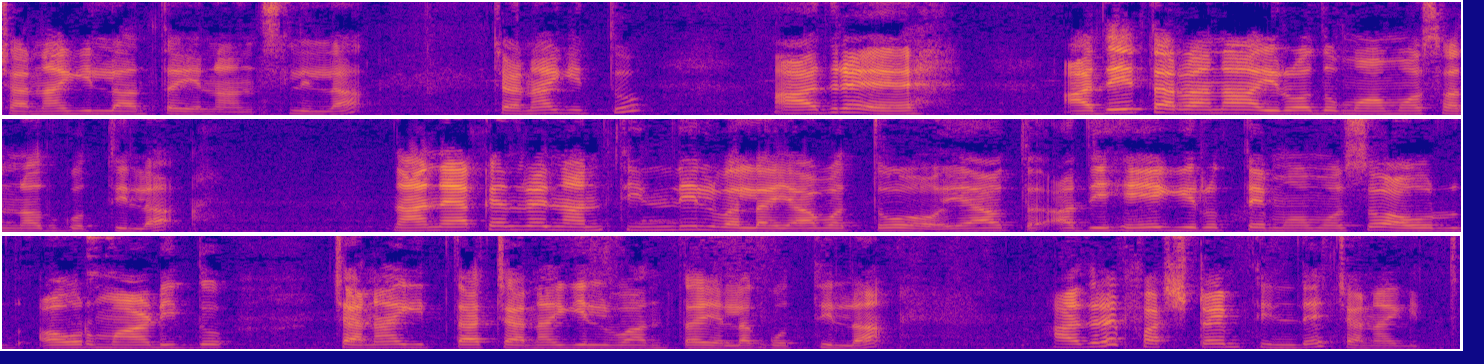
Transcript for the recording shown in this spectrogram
ಚೆನ್ನಾಗಿಲ್ಲ ಅಂತ ಏನು ಅನಿಸ್ಲಿಲ್ಲ. ಚೆನ್ನಾಗಿತ್ತು. ಆದರೆ ಅದೇ ಥರನ ಇರೋದು ಮೋಮೋಸ್ ಅನ್ನೋದು ಗೊತ್ತಿಲ್ಲ. ನಾನು ಯಾಕೆಂದರೆ ನಾನು ತಿಂದಿಲ್ವಲ್ಲ ಯಾವತ್ತು. ಯಾವ ತ, ಅದು ಹೇಗಿರುತ್ತೆ ಮೋಮೋಸು ಅವ್ರದ್ದು ಅವ್ರು ಮಾಡಿದ್ದು ಚೆನ್ನಾಗಿತ್ತ ಚೆನ್ನಾಗಿಲ್ವ ಅಂತ ಎಲ್ಲ ಗೊತ್ತಿಲ್ಲ. ಆದರೆ ಫಸ್ಟ್ ಟೈಮ್ ತಿಂದೆ ಚೆನ್ನಾಗಿತ್ತು.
